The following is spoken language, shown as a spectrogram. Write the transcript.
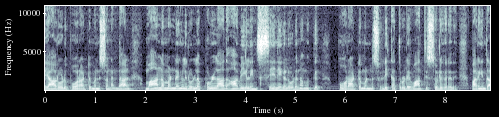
யாரோடு போராட்டம்னு சொன்னால் மான மண்டங்களில் உள்ள பொல்லாத ஆவிகளின் சேனைகளோடு நமக்கு போராட்டம் என்று சொல்லி கத்தருடைய வார்த்தை சொல்லுகிறது. பாருங்க இந்த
